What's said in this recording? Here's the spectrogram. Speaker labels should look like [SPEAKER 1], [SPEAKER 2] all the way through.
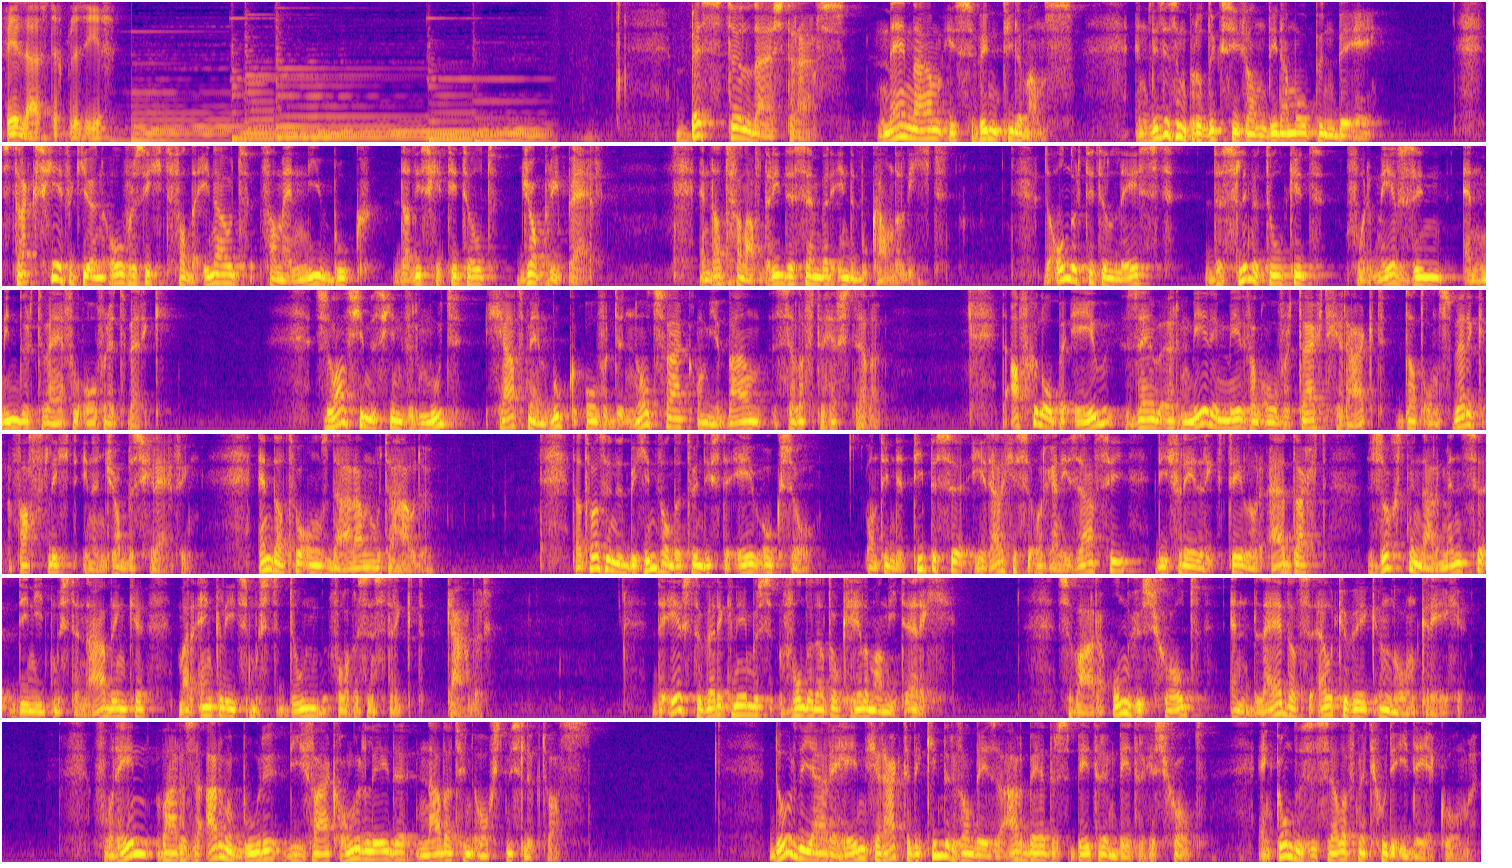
[SPEAKER 1] Veel luisterplezier.
[SPEAKER 2] Beste luisteraars, mijn naam is Wim Tielemans en dit is een productie van dynamo.be. Straks geef ik je een overzicht van de inhoud van mijn nieuw boek, dat is getiteld Job Repair en dat vanaf 3 december in de boekhandel ligt. De ondertitel leest De slimme toolkit voor meer zin en minder twijfel over het werk. Zoals je misschien vermoedt, gaat mijn boek over de noodzaak om je baan zelf te herstellen. De afgelopen eeuw zijn we er meer en meer van overtuigd geraakt dat ons werk vast ligt in een jobbeschrijving en dat we ons daaraan moeten houden. Dat was in het begin van de 20e eeuw ook zo, want in de typische hiërarchische organisatie die Frederik Taylor uitdacht, zocht men naar mensen die niet moesten nadenken, maar enkel iets moesten doen volgens een strikt kader. De eerste werknemers vonden dat ook helemaal niet erg. Ze waren ongeschoold en blij dat ze elke week een loon kregen. Voorheen waren ze arme boeren die vaak honger leden nadat hun oogst mislukt was. Door de jaren heen geraakten de kinderen van deze arbeiders beter en beter geschoold en konden ze zelf met goede ideeën komen.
